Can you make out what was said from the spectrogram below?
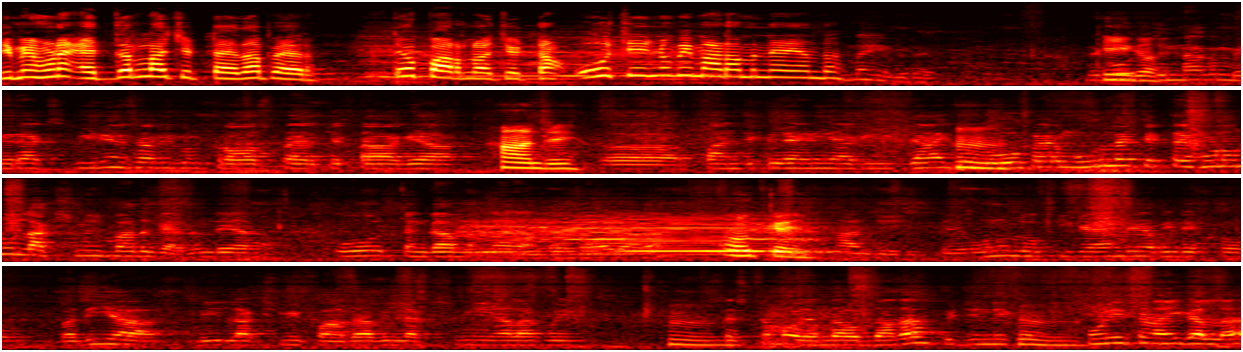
ਜਿਵੇਂ ਹੁਣ ਇਧਰਲਾ ਚਿੱਟਾ ਇਹਦਾ ਪੈਰ ਤੇ ਉਹ ਪਰਲਾ ਚਿੱਟਾ ਉਹ ਚੀਜ਼ ਨੂੰ ਵੀ ਮਾੜਾ ਮੰਨਿਆ ਜਾਂਦਾ? ਨਹੀਂ ਵੀਰੇ ਠੀਕ ਆ। ਜਿੰਨਾ ਕੁ ਮੇਰਾ ਐਕਸਪੀਰੀਅੰਸ ਆ ਵੀ ਕੋਈ ਕ੍ਰਾਸ ਪੈਰ ਚਿੱਟਾ ਆ ਗਿਆ ਹਾਂਜੀ। ਪੰਜ ਕਲੈਣੀ ਆ ਗਈ ਜਾਂ ਇੱਕ ਦੋ ਪੈਰ ਮੂਹਰਲੇ ਚਿੱਟੇ ਹੁਣ ਉਹਨੂੰ ਲక్ష్ਮੀ ਪਦ ਕਹਿ ਦਿੰਦੇ ਆ। ਉਹ ਚੰਗਾ ਮੰਨਿਆ ਜਾਂਦਾ ਓਕੇ। ਹਾਂਜੀ ਤੇ ਉਹਨੂੰ ਲੋਕੀ ਕਹਿੰਦੇ ਆ ਵੀ ਦੇਖੋ ਵਧੀਆ ਵੀ ਲక్ష్ਮੀ ਪਦ ਆ ਵੀ ਲక్ష్ਮੀ ਵਾਲਾ ਕੋਈ ਸਿਸਟਮ ਹੋ ਜਾਂਦਾ ਉਦਾਂ ਦਾ ਵੀ ਜਿੰਨੀ ਹੁਣੀ ਸੁਣਾਈ ਗੱਲ ਆ।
